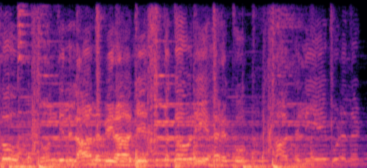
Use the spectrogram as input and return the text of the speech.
को चोंदिल लाल विराजे सुत गौरी हर को हाथ लिए गुड़ लड्डू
